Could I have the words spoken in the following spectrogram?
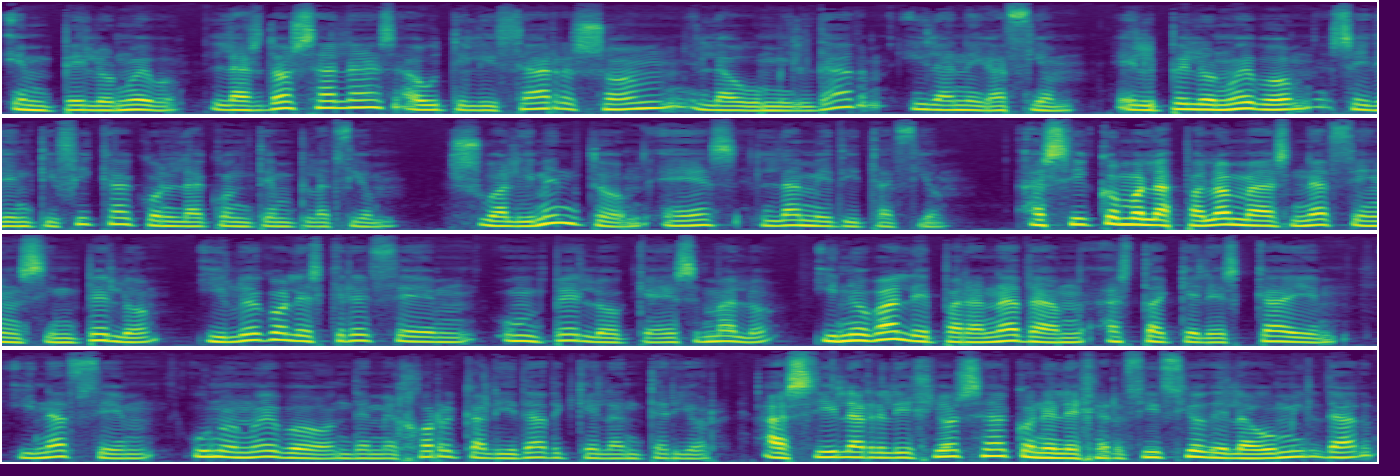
en pelo nuevo. Las dos alas a utilizar son la humildad y la negación. El pelo nuevo se identifica con la contemplación. Su alimento es la meditación. Así como las palomas nacen sin pelo y luego les crece un pelo que es malo, y no vale para nada hasta que les cae y nace uno nuevo de mejor calidad que el anterior. Así la religiosa con el ejercicio de la humildad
